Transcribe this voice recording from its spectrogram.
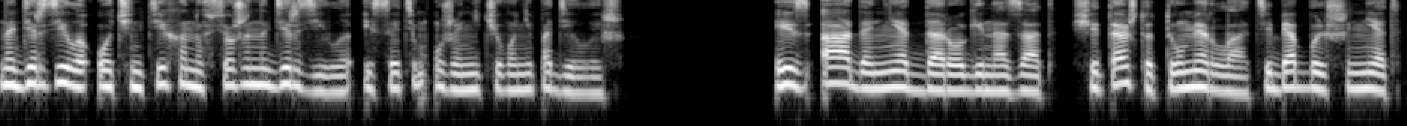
Надерзила очень тихо, но все же надерзила, и с этим уже ничего не поделаешь. Из ада нет дороги назад. Считай, что ты умерла, тебя больше нет.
